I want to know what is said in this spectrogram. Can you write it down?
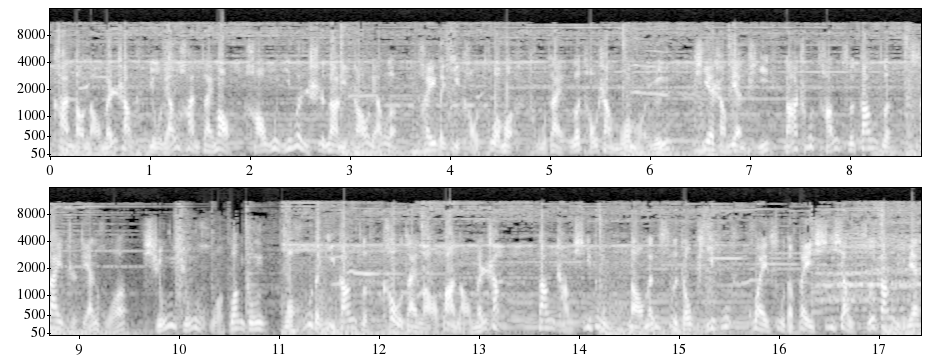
看到脑门上有凉汗在冒，毫无疑问是那里着凉了。呸的一口唾沫吐在额头上抹抹匀，贴上面皮，拿出搪瓷缸子，塞纸点火，熊熊火光中，我呼的一缸子扣在老爸脑门上。当场吸住，脑门四周皮肤快速的被吸向瓷缸里面，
